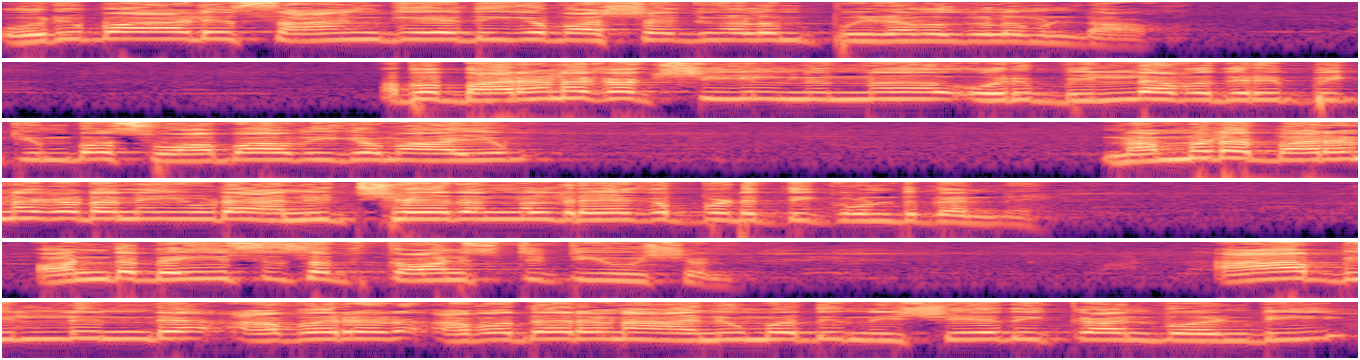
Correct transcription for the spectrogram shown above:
ഒരുപാട് സാങ്കേതിക വശങ്ങളും പിഴവുകളും ഉണ്ടാകും. അപ്പൊ ഭരണകക്ഷിയിൽ നിന്ന് ഒരു ബില്ല് അവതരിപ്പിക്കുമ്പോൾ സ്വാഭാവികമായും നമ്മുടെ ഭരണഘടനയുടെ അനുച്ഛേദങ്ങൾ രേഖപ്പെടുത്തിക്കൊണ്ട് തന്നെ on the basis of constitution ആ ബില്ലിന്റെ അവര അവതരണ അനുമതി നിഷേധിക്കാൻ വേണ്ടി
